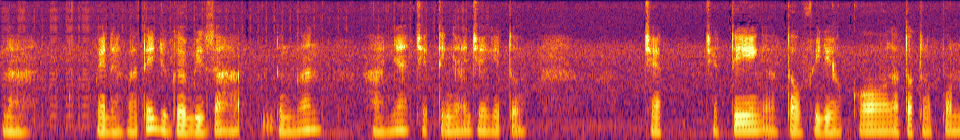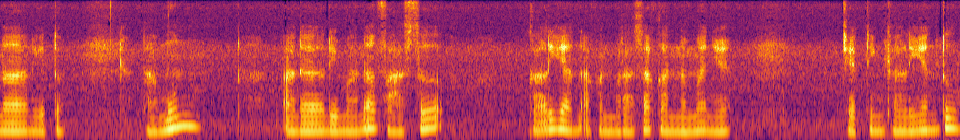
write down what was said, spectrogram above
Nah PDKT juga bisa dengan hanya chatting aja gitu. Chat chatting atau video call atau teleponan gitu. Namun ada di mana fase kalian akan merasakan namanya. Chatting kalian tuh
